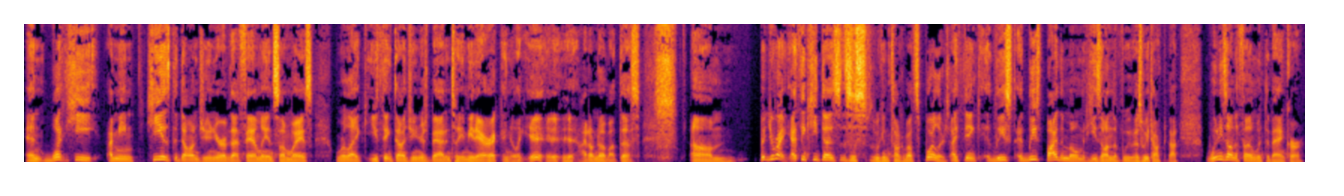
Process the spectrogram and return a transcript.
And what he, I mean, he is the Don Jr. of that family in some ways. Where like you think Don Jr. is bad until you meet Eric, and you're like, yeah, yeah, yeah I don't know about this. Um, but you're right. I think he does. This is we can talk about spoilers. I think at least at least by the moment he's on the as we talked about when he's on the phone with the banker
